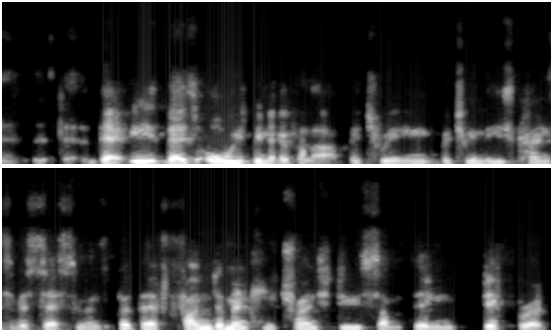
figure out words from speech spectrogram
Uh, there is, there's always been overlap between between these kinds of assessments, but they're fundamentally trying to do something different.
